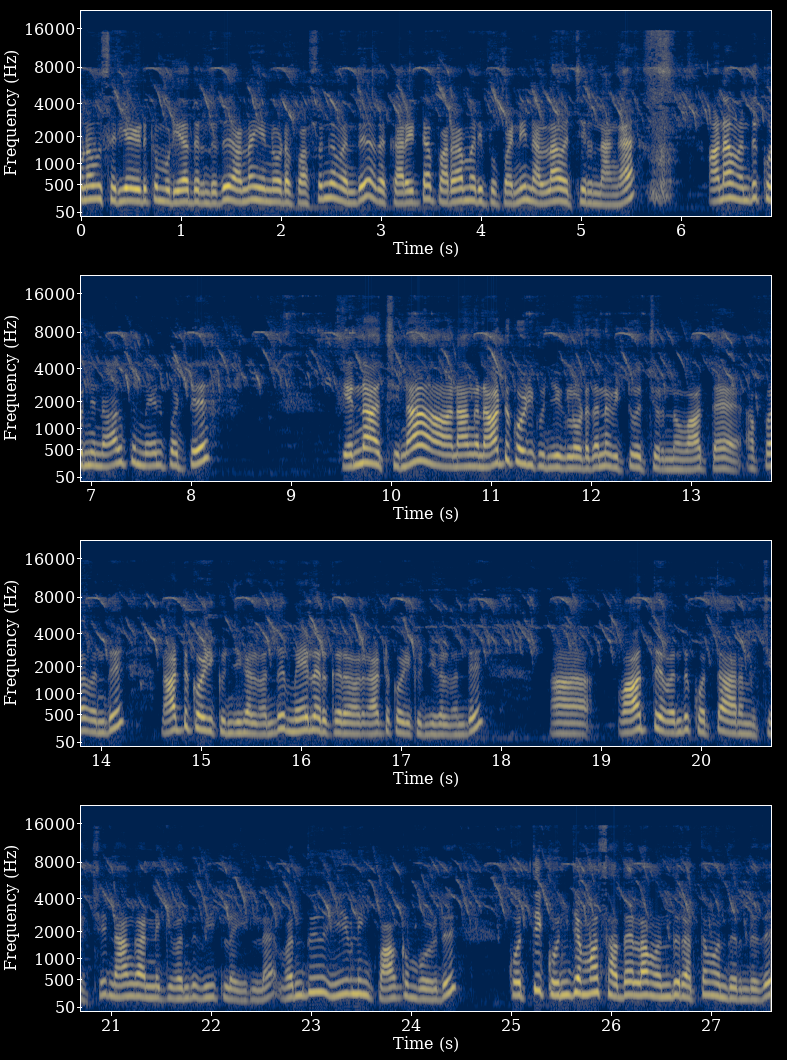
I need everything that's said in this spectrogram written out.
உணவு சரியாக எடுக்க முடியாது இருந்தது. ஆனால் என்னோடய பசங்க வந்து அதை கரெக்டாக பராமரிப்பு பண்ணி நல்லா வச்சுருந்தாங்க. ஆனால் வந்து கொஞ்ச நாளுக்கு மேல்பட்டு என்ன ஆச்சுன்னா நாங்கள் நாட்டுக்கோழி குஞ்சுகளோட தானே விட்டு வச்சுருந்தோம் வாத்தை. அப்போ வந்து நாட்டுக்கோழி குஞ்சுகள் வந்து மேலே இருக்கிற நாட்டுக்கோழி குஞ்சுகள் வந்து வாத்து வந்து கொத்த ஆரம்பிச்சிருச்சு. நாங்கள் அன்றைக்கி வந்து வீட்டில் இல்லை. வந்து ஈவினிங் பார்க்கும்பொழுது கொத்தி கொஞ்சமாக சதையெல்லாம் வந்து ரத்தம் வந்துருந்தது.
